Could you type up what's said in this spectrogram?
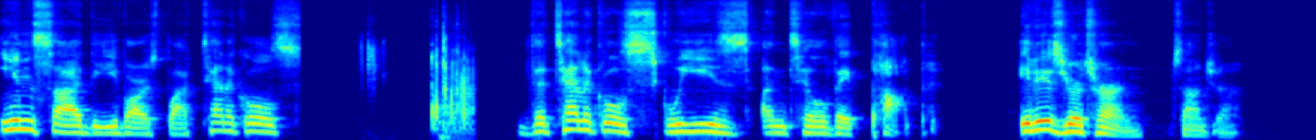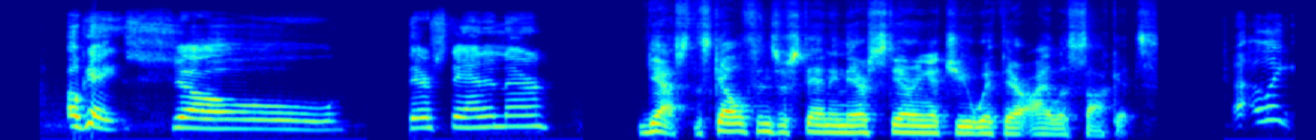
inside the Evard's black tentacles, the tentacles squeeze until they pop. It is your turn, Sanjana. Okay, so they're standing there. Yes, the skeletons are standing there staring at you with their eyeless sockets. Uh, Like,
